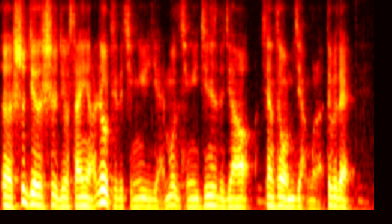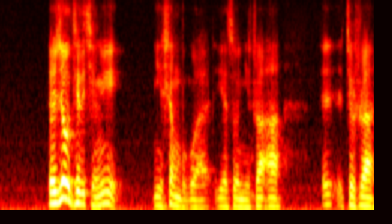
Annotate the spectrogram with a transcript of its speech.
呃，世界的事就三样：肉体的情欲、眼目的情欲、今世的骄傲。上次我们讲过了，对不对对？呃，肉体的情欲，你胜不过耶稣。你说啊，呃，就说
